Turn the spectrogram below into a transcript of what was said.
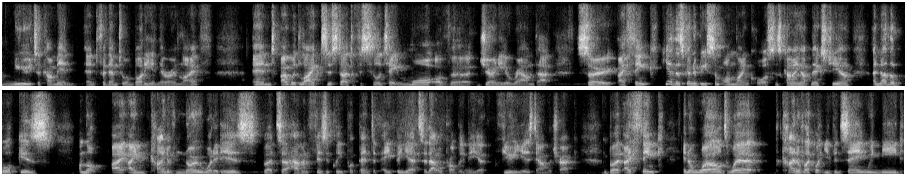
new to come in and for them to embody in their own life and I would like to start to facilitate more of a journey around that. So I think, yeah, there's going to be some online courses coming up next year. Another book is, I'm not, I, I kind of know what it is, but uh, haven't physically put pen to paper yet. So that will probably be a few years down the track. But I think in a world where, kind of like what you've been saying, we need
